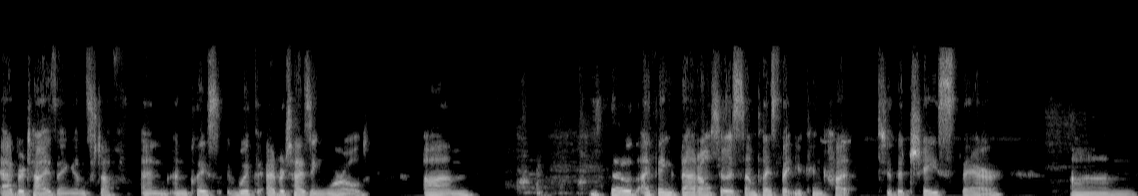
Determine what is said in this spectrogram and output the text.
advertising and stuff and and place with advertising world um, so I think that also is someplace that you can cut to the chase there. Um,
